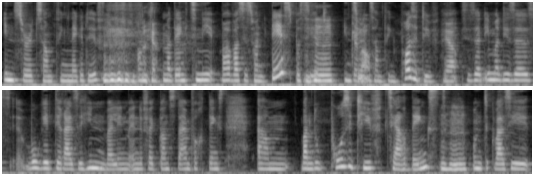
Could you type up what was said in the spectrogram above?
insert something negative und Ja. man denkt sich nie, was ist, wann das passiert, Mhm, insert genau. something positive. Ja. Es ist halt immer dieses, wo geht die Reise hin, weil im Endeffekt, wenn du da einfach denkst, ähm, wenn du positiv zerdenkst Mhm. und quasi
